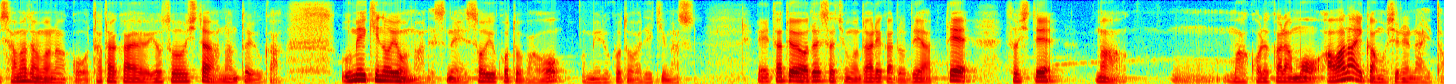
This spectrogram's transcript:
さまざまなこう戦いを予想した何というかうめきのようなですねそういう言葉を見ることができます。え例えば私たちも誰かと出会ってそしてまあ、まあこれからもう会わないかもしれないと、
